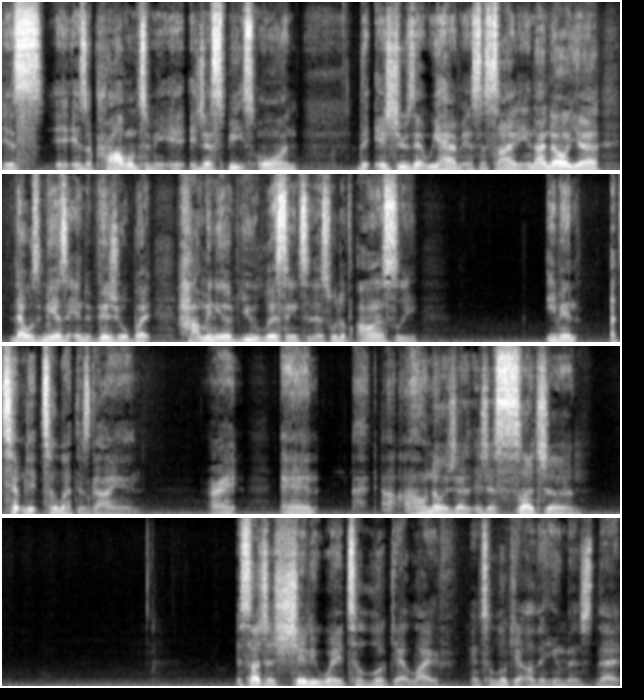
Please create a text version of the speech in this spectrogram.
is is a problem to me. It, it just speaks on the issues that we have in society. And I know, yeah, that was me as an individual, but how many of you listening to this would have honestly even attempted to let this guy in? All right. And I don't know, it's just it's just such a it's such a shitty way to look at life and to look at other humans that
